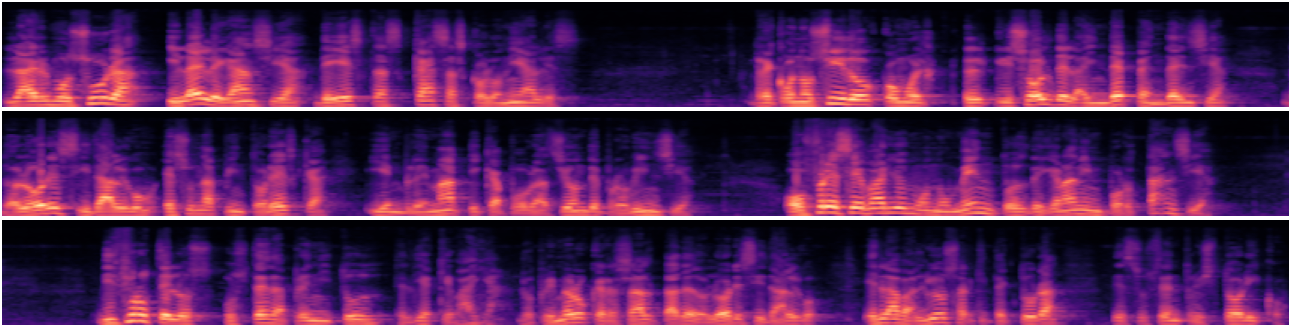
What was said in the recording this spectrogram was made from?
la hermosura y la elegancia de estas casas coloniales. Reconocido como el, crisol de la independencia, Dolores Hidalgo es una pintoresca y emblemática población de provincia. Ofrece varios monumentos de gran importancia. Disfrútelos usted a plenitud el día que vaya. Lo primero que resalta de Dolores Hidalgo es la valiosa arquitectura de su centro histórico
